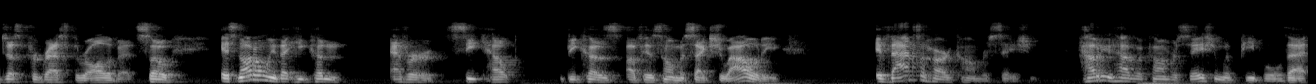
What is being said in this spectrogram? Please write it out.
just progressed through all of it. So it's not only that he couldn't ever seek help because of his homosexuality, if that's a hard conversation, how do you have a conversation with people that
